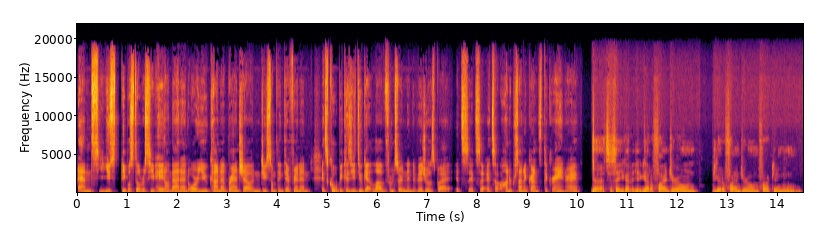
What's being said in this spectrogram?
and you people still receive hate on that end, or you kind of branch out and do something different. And it's cool because you do get love from certain individuals, but it's it's it's a hundred percent against the grain, right? Yeah, that's to say you got you got to find your own you got to find your own fucking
